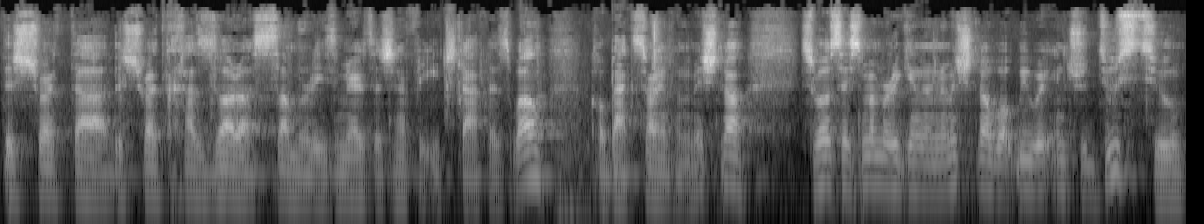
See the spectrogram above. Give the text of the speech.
this short, uh, this short Chazara summaries, Meretz for each staff as well. Go back starting from the Mishnah. So, we'll remember again in the Mishnah, what we were introduced to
